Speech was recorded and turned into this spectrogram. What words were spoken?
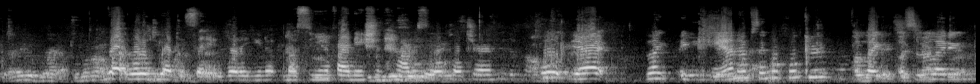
What, what would you have to say? What a uni- must a unified nation have a single culture? Well, yeah, like it can have single culture, but like assimilating,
